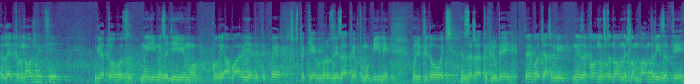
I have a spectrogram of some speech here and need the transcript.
електроножниці. Для того ми їми задіюємо, коли аварія, ДТП, щось таке розрізати автомобілі, ну, ліквідовувати зажатих людей. Треба часом і незаконно встановлений шламбаум різати.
